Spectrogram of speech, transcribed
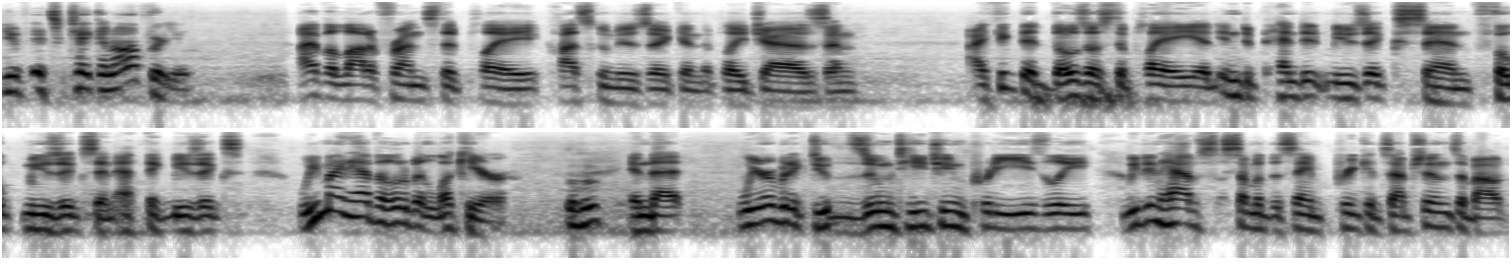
You've, it's taken off for you. I have a lot of friends that play classical music and that play jazz, and I think that those of us that play independent musics and folk musics and ethnic musics, we might have a little bit luckier mm-hmm. in that we were able to do Zoom teaching pretty easily. We didn't have some of the same preconceptions about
